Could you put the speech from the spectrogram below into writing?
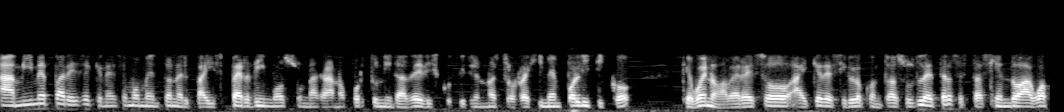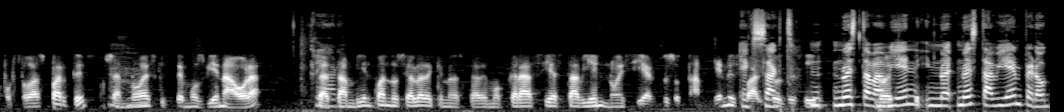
A mí me parece que en ese momento en el país perdimos una gran oportunidad de discutir en nuestro régimen político, que bueno, a ver, eso hay que decirlo con todas sus letras, está haciendo agua por todas partes, o sea, no es que estemos bien ahora, o sea, también cuando se habla de que nuestra democracia está bien, no es cierto, eso también es Exacto. falso. no estaba bien y no, está bien, pero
